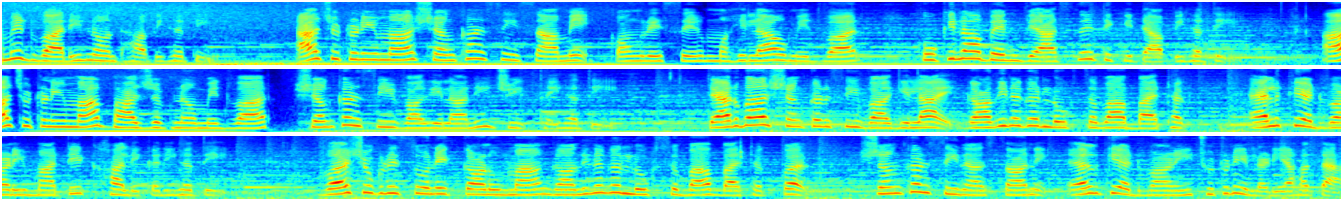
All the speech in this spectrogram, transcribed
ઉમેદવારી નોંધાવી હતી. આ ચૂંટણીમાં શંકરસિંહ સામે કોંગ્રેસે મહિલા ઉમેદવાર કોકિલાબેન વ્યાસને ટિકિટ આપી હતી. આ ચૂંટણીમાં ભાજપના ઉમેદવાર શંકરસિંહ વાઘેલાની જીત થઈ હતી. ત્યારબાદ શંકરસિંહ વાઘેલાએ ગાંધીનગર લોકસભા બેઠક એલ કે અડવાણી માટે ખાલી કરી હતી. વર્ષ ઓગણીસો એકાણુંમાં ગાંધીનગર લોકસભા બેઠક પર શંકરસિંહના સ્થાને એલ કે અડવાણી ચૂંટણી લડ્યા હતા.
